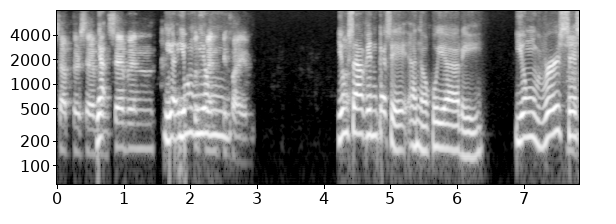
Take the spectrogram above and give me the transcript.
chapter 7, Yeah. 7 y- yung, to yung, 25. yung sa akin kasi, ano, Kuya Ray, yung verses,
